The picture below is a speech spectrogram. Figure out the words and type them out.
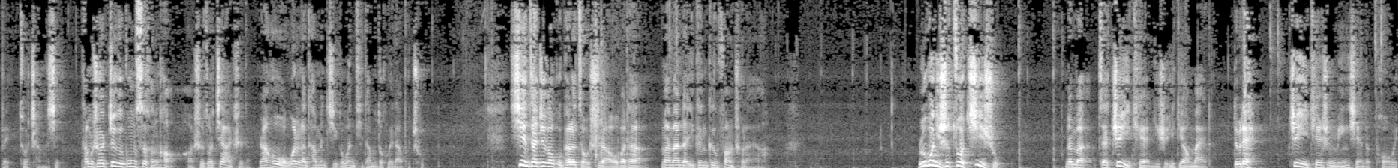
备做长线。他们说这个公司很好啊，是做价值的。然后我问了他们几个问题，他们都回答不出。现在这个股票的走势啊，我把它慢慢的一根根放出来啊。如果你是做技术，那么在这一天你是一定要卖的，对不对？这一天是明显的破位，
